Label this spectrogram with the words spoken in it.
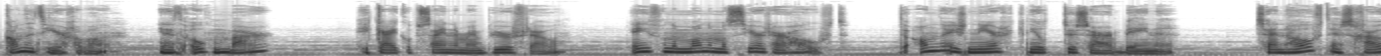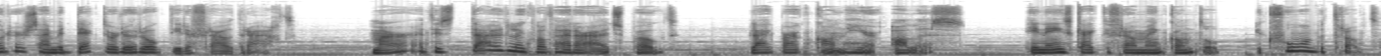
Kan het hier gewoon? In het openbaar? Ik kijk opzij naar mijn buurvrouw. Een van de mannen masseert haar hoofd. De ander is neergeknield tussen haar benen. Zijn hoofd en schouders zijn bedekt door de rok die de vrouw draagt. Maar het is duidelijk wat hij daar uitspookt. Blijkbaar kan hier alles. Ineens kijkt de vrouw mijn kant op. Ik voel me betrapt,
